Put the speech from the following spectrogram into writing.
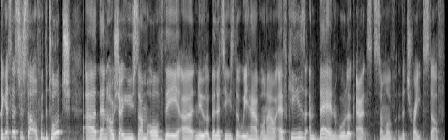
I guess let's just start off with the torch. Uh, then I'll show you some of the uh, new abilities that we have on our F keys, and then we'll look at some of the trait stuff.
